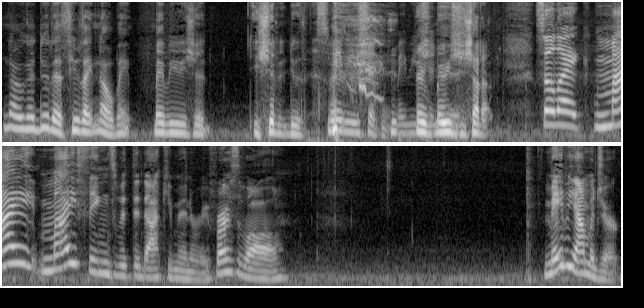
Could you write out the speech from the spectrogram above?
"No, we're gonna do this." He was like, "No, may- maybe you should, you shouldn't do this. Maybe you shouldn't. Maybe you maybe, should. maybe you should shut up." So like my my things with the documentary. First of all, maybe I'm a jerk.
